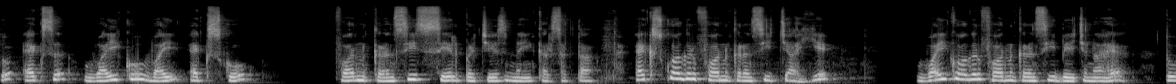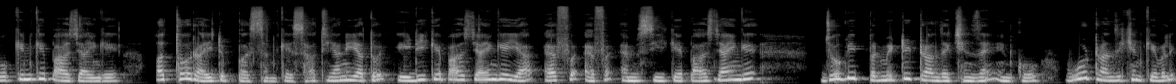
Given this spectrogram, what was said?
तो एक्स वाई को वाई एक्स को फॉरेन करेंसी सेल परचेज नहीं कर सकता। एक्स को अगर फॉरेन करेंसी चाहिए वाई को अगर फॉरेन करेंसी बेचना है तो वो किन के पास जाएँगे? अथोराइज्ड पर्सन के साथ, यानी या तो ईडी के पास जाएँगे या एफ़ एफ़ एम सी के पास जाएँगे। जो भी परमिटेड ट्रांजेक्शन हैं इनको, वो ट्रांजेक्शन केवल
